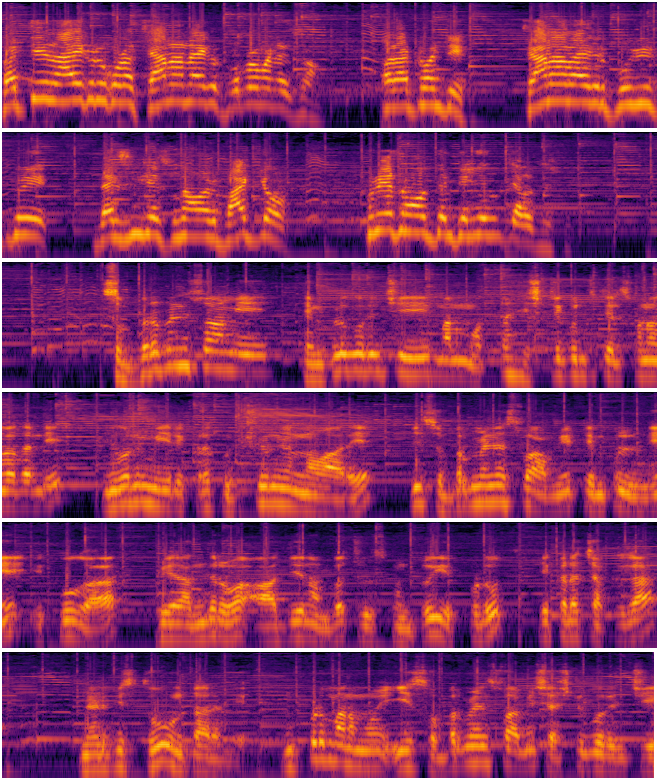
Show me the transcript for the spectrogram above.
ప్రతి నాయకుడు కూడా సేనా నాయకుడు సుబ్రహ్మణ్య స్వామి. మరి అటువంటి సేనా నాయకుడు పూజించుకుని దర్శనం చేసుకున్న వాడి భాగ్యం పునీతం అవుతుందని తెలియజేస్తుంది సుబ్రహ్మణ్య స్వామి టెంపుల్ గురించి మనం మొత్తం హిస్టరీ గురించి తెలుసుకున్నాం కదండి. ఇదిగోని మీరు ఇక్కడ కూర్చుని ఉన్నవారే ఈ సుబ్రహ్మణ్య స్వామి టెంపుల్ని ఎక్కువగా వీరందరూ ఆధీనంలో చూసుకుంటూ ఎప్పుడు ఇక్కడ చక్కగా నడిపిస్తూ ఉంటారండి. ఇప్పుడు మనము ఈ సుబ్రహ్మణ్య స్వామి షష్ఠి గురించి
